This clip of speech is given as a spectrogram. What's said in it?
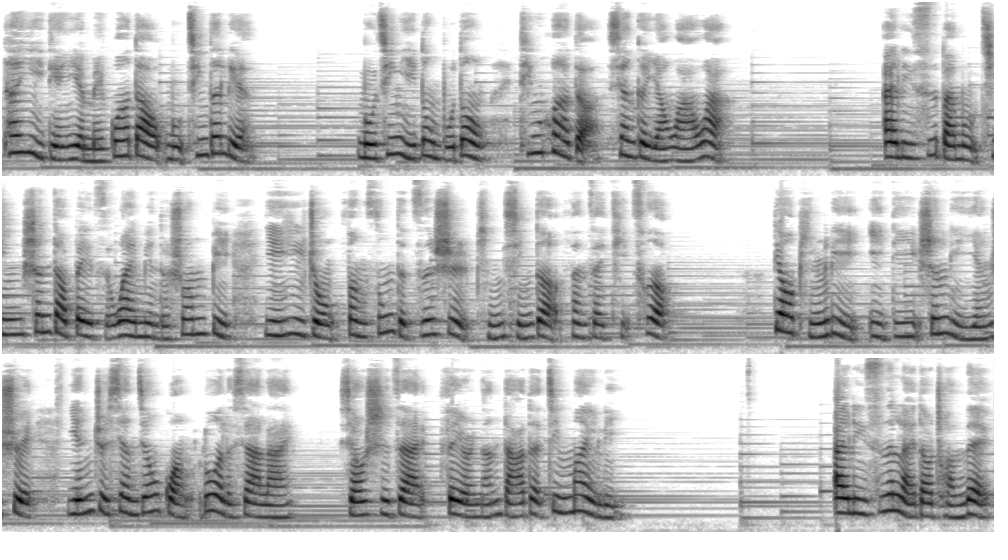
她一点也没刮到母亲的脸，母亲一动不动，听话的像个洋娃娃。爱丽丝把母亲伸到被子外面的双臂，以一种放松的姿势平行地放在体侧。吊瓶里一滴生理盐水沿着橡胶管落了下来，消失在费尔南达的静脉里。爱丽丝来到床位，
